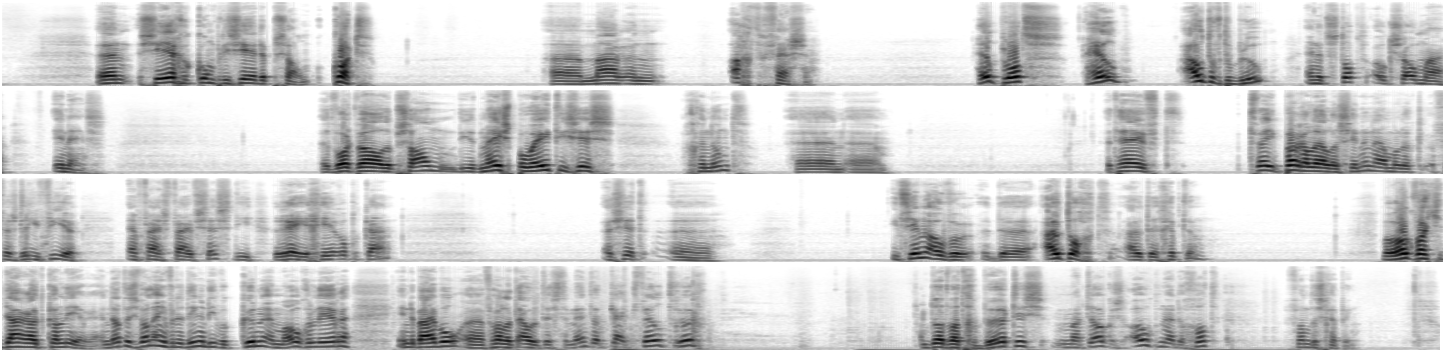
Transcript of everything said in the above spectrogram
Een zeer gecompliceerde psalm. Kort. Uh, maar een acht versen. Heel plots, heel out of the blue. En het stopt ook zomaar ineens. Het wordt wel de psalm die het meest poëtisch is genoemd. En uh, het heeft twee parallele zinnen, namelijk vers 3, 4 en vers 5, 6, die reageren op elkaar. Er zit uh, iets in over de uittocht uit Egypte. Maar ook wat je daaruit kan leren. En dat is wel een van de dingen die we kunnen en mogen leren in de Bijbel. Uh, vooral het Oude Testament. Dat kijkt veel terug op dat wat gebeurd is. Maar telkens ook naar de God van de schepping.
